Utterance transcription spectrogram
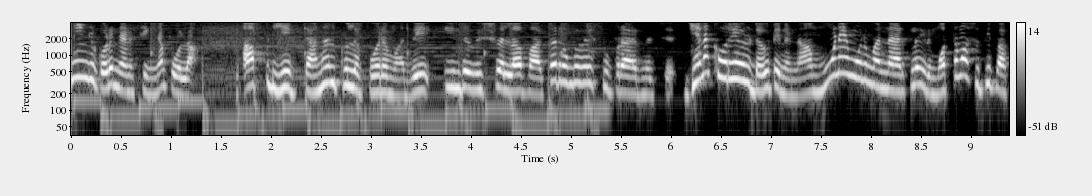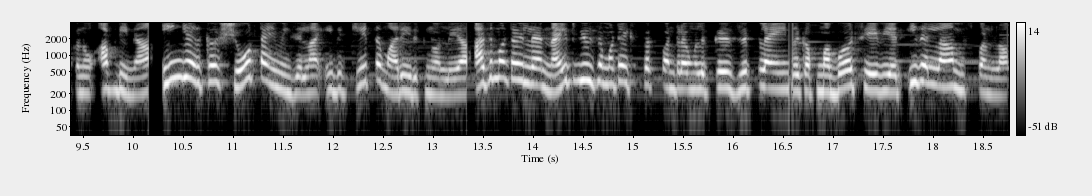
நீங்க கூட நினைச்சீங்கன்னா போகலாம் அப்படியே டனல்குள்ள போற மாதிரி இந்த விஷுவல்லாம் பார்க்க ரொம்பவே சூப்பரா இருந்துச்சு. எனக்கு ஒரே ஒரு டவுட் என்னன்னா மூணே மூணு மணி நேரத்துல இது மொத்தமா சுத்தி பார்க்கணும் அப்படின்னா இங்க இருக்க ஷோ டைமிங்ஸ் எல்லாம் இதுக்கேத்த மாதிரி இருக்கணும் இல்லையா? அது மட்டும் இல்ல நைட் வியூஸை மட்டும் எக்ஸ்பெக்ட் பண்றவங்களுக்கு ஜிப் லைன் அதுக்கப்புறமா பேர்ட் சேவியர் இதெல்லாம் மிஸ் பண்ணலாம்.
